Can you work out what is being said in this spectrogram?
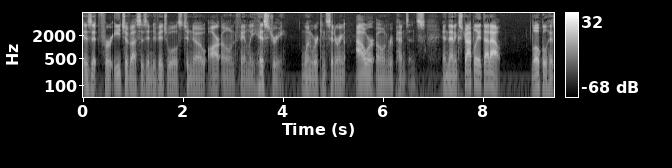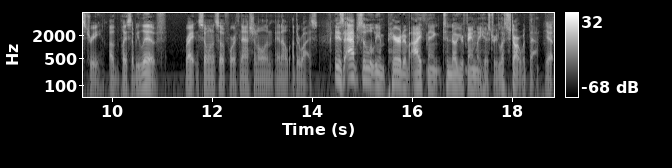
is it for each of us as individuals to know our own family history when we're considering our own repentance and then extrapolate that out local history of the place that we live right and so on and so forth national and, and otherwise it is absolutely imperative i think to know your family history let's start with that yep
